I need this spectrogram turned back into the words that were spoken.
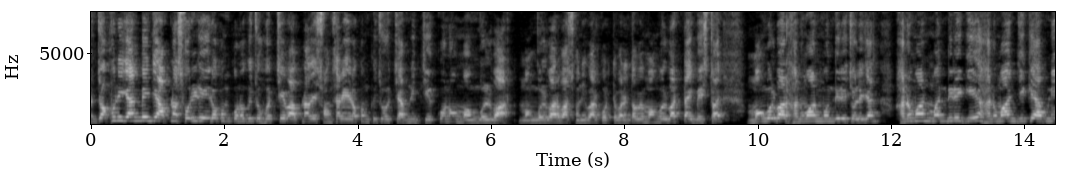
যখনই জানবেন যে আপনার শরীরে এরকম কোনো কিছু হচ্ছে বা আপনাদের সংসারে এরকম কিছু হচ্ছে, আপনি যে কোনো মঙ্গলবার মঙ্গলবার বা শনিবার করতে পারেন। তবে মঙ্গলবারটাই বেস্ট হয়। মঙ্গলবার হনুমান মন্দিরে চলে যান। হনুমান মন্দিরে গিয়ে হনুমানজিকে আপনি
